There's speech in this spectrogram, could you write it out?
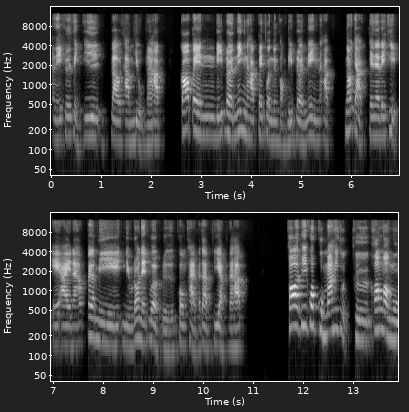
อันนี้คือสิ่งที่เราทำอยู่นะครับ ก็เป็น deep learning นะครับ เป็นส่วนหนึ่งของ deep learning นะครับ นอกจาก generative AI นะครับ ก็จะมี neural network หรือโครงข่ายประสาทเทียมนะครับ ข้อที่ควบคุมมากที่สุดคือข้ององู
